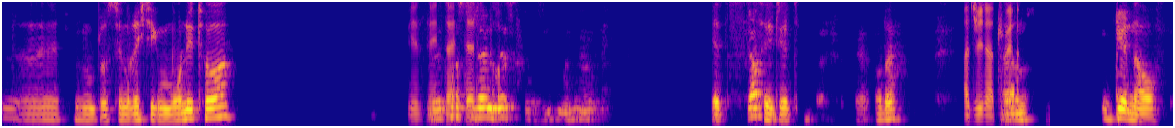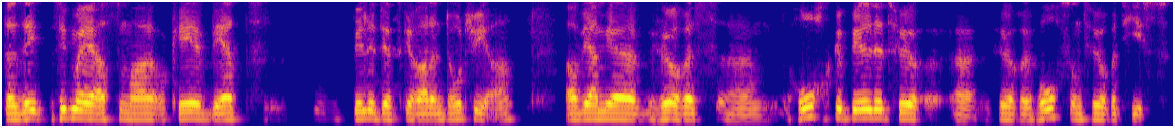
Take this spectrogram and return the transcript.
äh, bloß den richtigen Monitor. Wir sehen jetzt dein Desktop. Desktop man, ja. Jetzt ja. seht ihr, oder? Agina Trader. Ähm, genau, da sieht, sieht man ja erstmal, okay, Wert bildet jetzt gerade ein Doji an. Aber wir haben hier höheres äh, Hoch gebildet, hö äh, höhere Hochs und höhere Tiefs.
